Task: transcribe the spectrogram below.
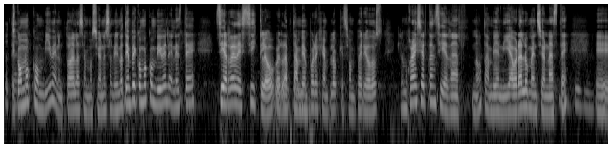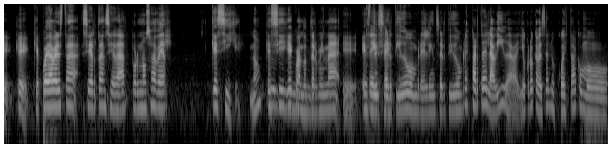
de cómo conviven todas las emociones al mismo tiempo y cómo conviven en este cierre de ciclo, ¿verdad? También, por ejemplo, que son periodos que a lo mejor hay cierta ansiedad, ¿no? También, y ahora lo mencionaste, eh, que, que puede haber esta cierta ansiedad por no saber qué sigue, ¿no? ¿Qué sigue cuando termina eh, La este ciclo? incertidumbre, la incertidumbre es parte de la vida. Yo creo que a veces nos cuesta como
